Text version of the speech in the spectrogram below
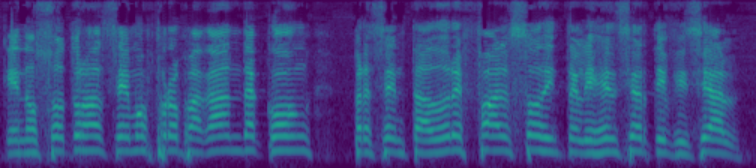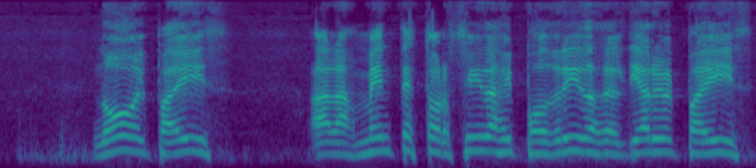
que nosotros hacemos propaganda con presentadores falsos de inteligencia artificial. No, El País, a las mentes torcidas y podridas del diario El País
